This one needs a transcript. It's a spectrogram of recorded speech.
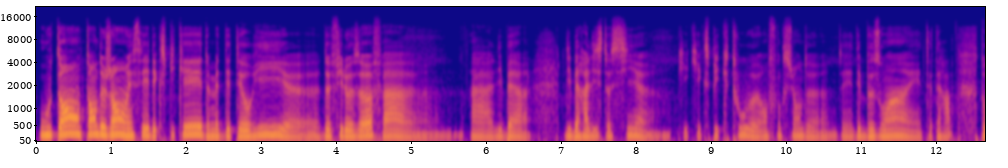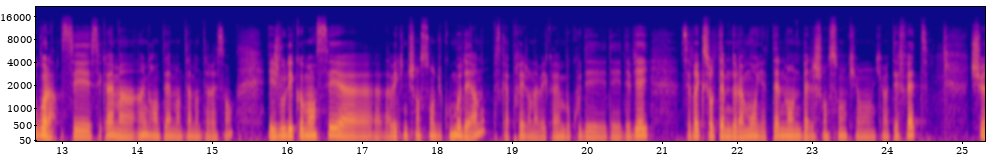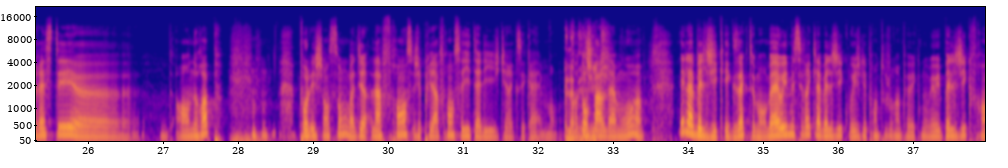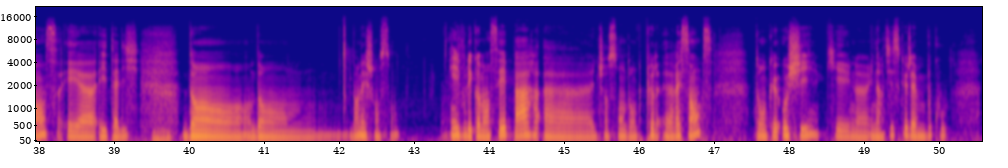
où tant, tant de gens ont essayé d'expliquer, de mettre des théories de philosophes à, à libér- libéralistes aussi, euh, qui, expliquent tout euh, en fonction de, des, besoins, et etc. Donc voilà, c'est quand même un, grand thème, un thème intéressant. Et je voulais commencer euh, avec une chanson du coup moderne, parce qu'après j'en avais quand même beaucoup des, des- des vieilles. C'est vrai que sur le thème de l'amour, il y a tellement de belles chansons qui ont, qui ont été faites. Je suis restée en Europe pour les chansons, on va dire la France. J'ai pris la France et l'Italie, je dirais que c'est quand même bon. Et quand on parle d'amour. Et la Belgique, exactement. Ben oui, mais c'est vrai que la Belgique, oui, je les prends toujours un peu avec nous. Mais oui, Belgique, France et, euh, et Italie dans, dans, dans les chansons. Et je voulais commencer par euh, une chanson donc plus ré- récente, donc euh, Oshi, qui est une, une artiste que j'aime beaucoup.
